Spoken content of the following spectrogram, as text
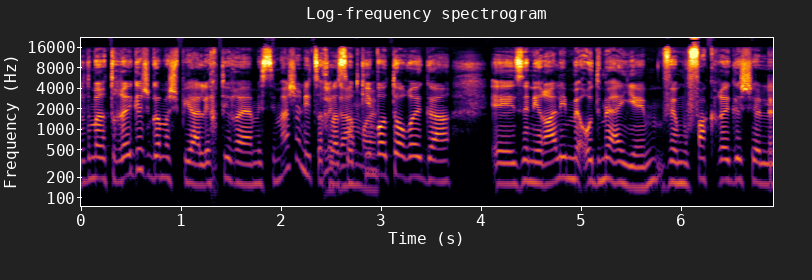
זאת אומרת, רגש גם משפיע על איך תראה המשימה שאני צריך לגמרי. לעשות, כי באותו רגע אה, זה נראה לי מאוד מאיים, ומופק רגש של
